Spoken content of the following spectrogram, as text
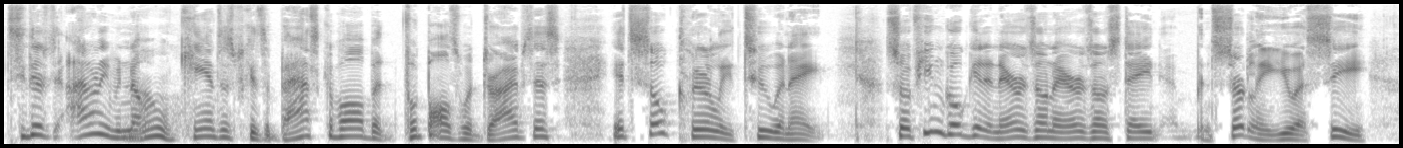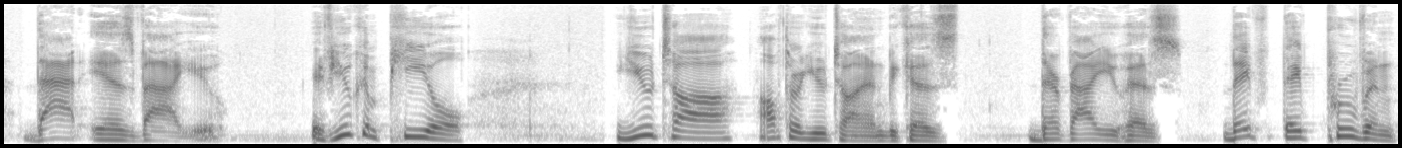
See, there's I don't even know No. Kansas because of basketball, but football is what drives this. It's so clearly two and eight. So if you can go get an Arizona, Arizona State, and certainly USC, that is value. If you can peel Utah, I'll throw Utah in because their value has they've they've proven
